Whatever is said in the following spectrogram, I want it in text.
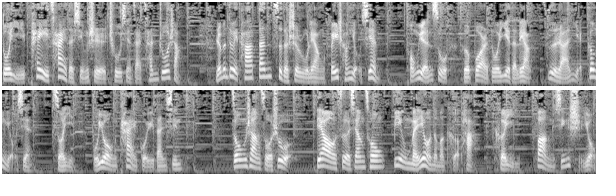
多以配菜的形式出现在餐桌上，人们对它单次的摄入量非常有限，铜元素和波尔多液的量自然也更有限，所以。不用太过于担心。综上所述，掉色香葱并没有那么可怕，可以放心食用。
